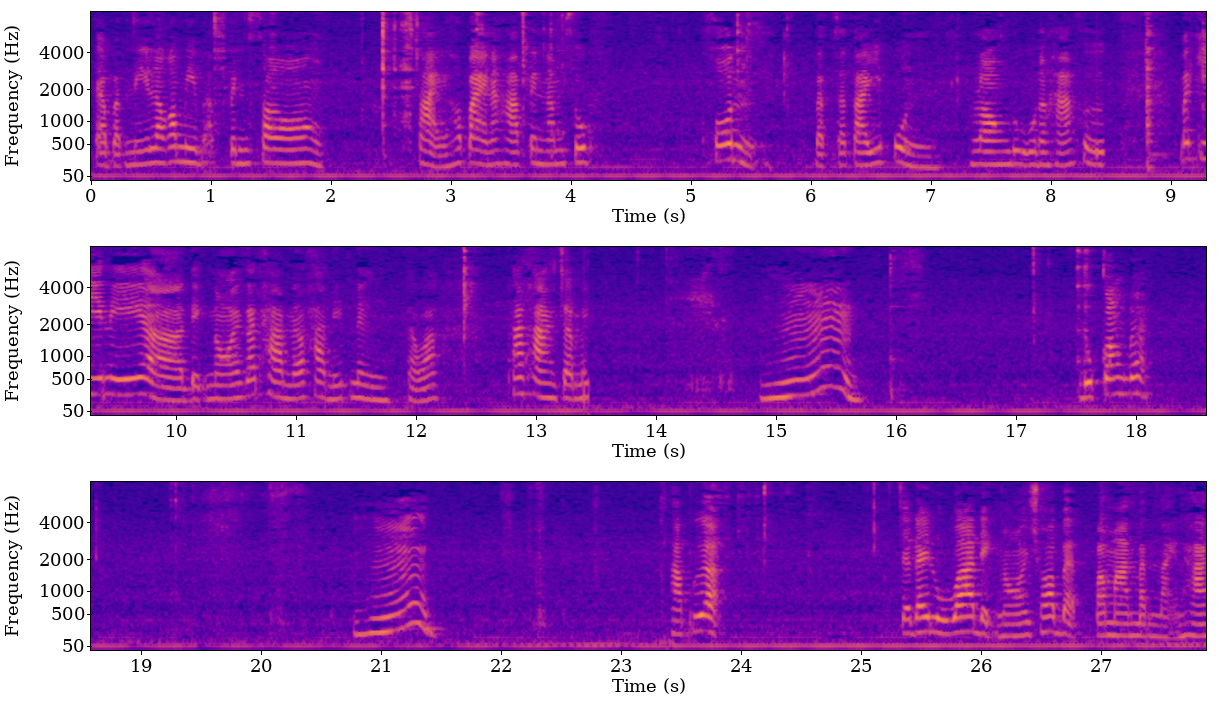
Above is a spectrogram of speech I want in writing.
แต่แบบนี้เราก็มีแบบเป็นซองใส่เข้าไปนะคะ เป็นน้ำซุปข้นแบบสไตล์ญี่ปุ่นลองดูนะคะ คือ เมื่อกี้นี้อ่าเด็กน้อยก็ทานแล้วค่ะนิดนึง แต่ว่าถ้าทางจะไม่ อืมดูกล้องด้วย อืมค่ะเพื่อ จะได้รู้ว่าเด็กน้อยชอบแบบประมาณแบบไหนนะคะ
